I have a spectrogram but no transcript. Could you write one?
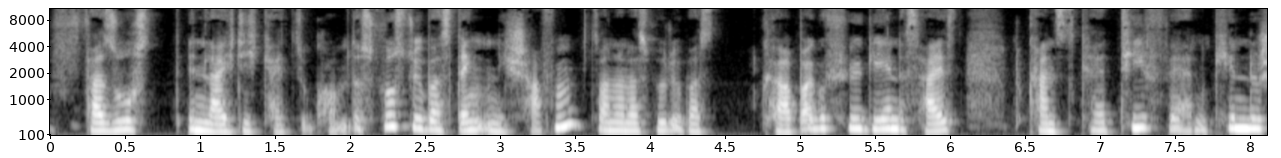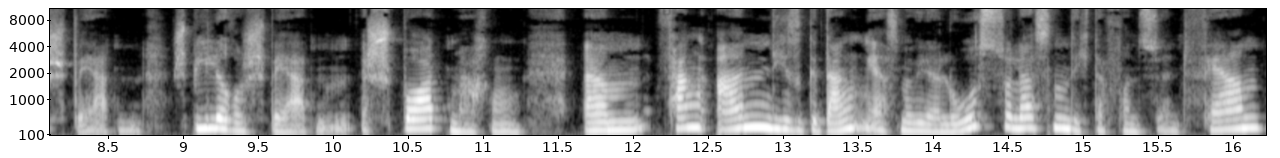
versuchst in Leichtigkeit zu kommen. Das wirst du übers Denken nicht schaffen, sondern das wird übers Körpergefühl gehen. Das heißt, du kannst kreativ werden, kindisch werden, spielerisch werden, Sport machen. Ähm, fang an, diese Gedanken erstmal wieder loszulassen, dich davon zu entfernen.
